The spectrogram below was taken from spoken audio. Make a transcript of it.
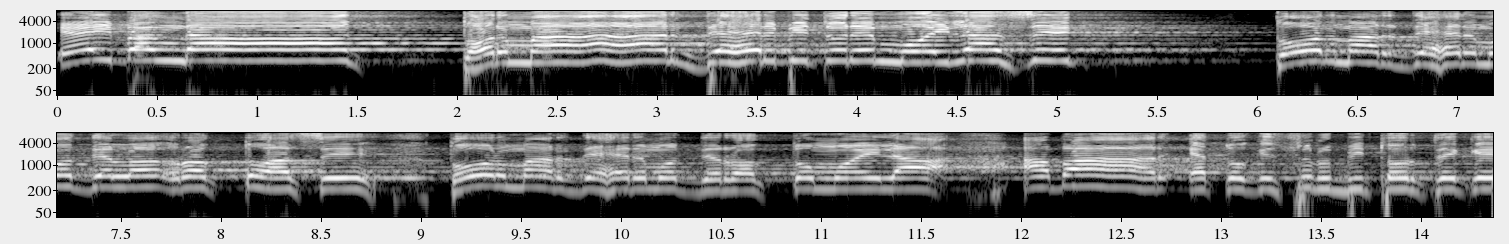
এই বান্দা! তোর মার দেহের ভিতরে ময়লা আছে, তোর মার দেহের মধ্যে রক্ত আছে, তোর মার দেহের মধ্যে রক্ত ময়লা। আবার এত কিছুর ভিতর থেকে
